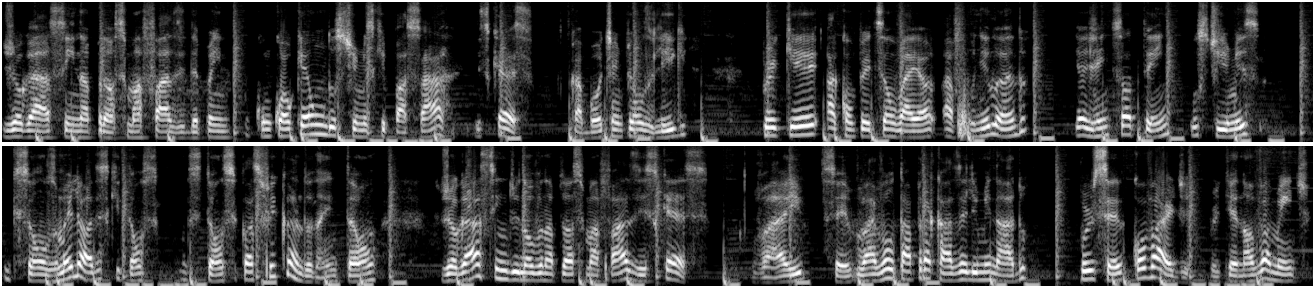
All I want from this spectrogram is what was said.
jogar assim na próxima fase, depend... com qualquer um dos times que passar, esquece. Acabou a Champions League, porque a competição vai afunilando e a gente só tem os times que são os melhores que tão, estão se classificando, né? Então, jogar assim de novo na próxima fase, esquece vai ser, vai voltar para casa eliminado por ser covarde, porque novamente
